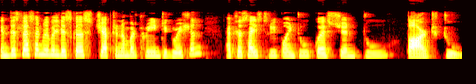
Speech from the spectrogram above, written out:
In this lesson, we will discuss chapter number 3 integration, exercise 3.2 question 2 part 2.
